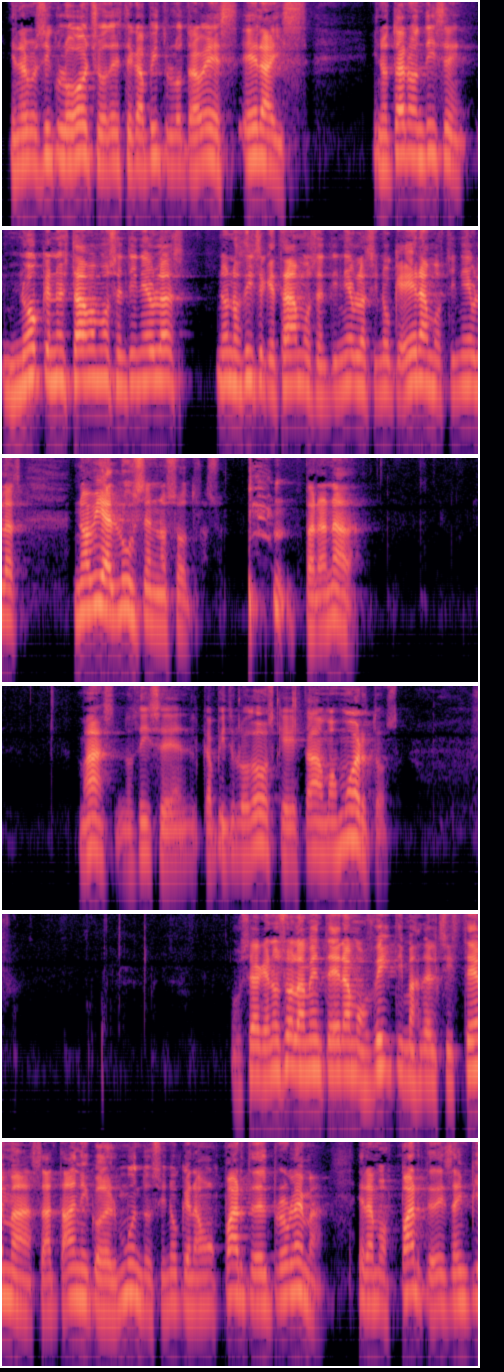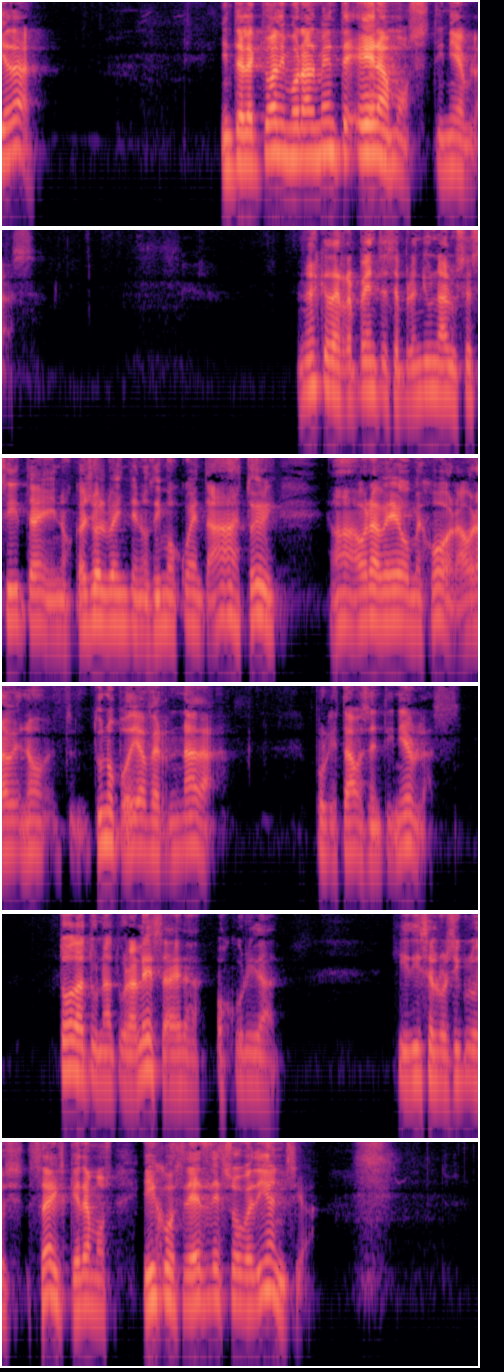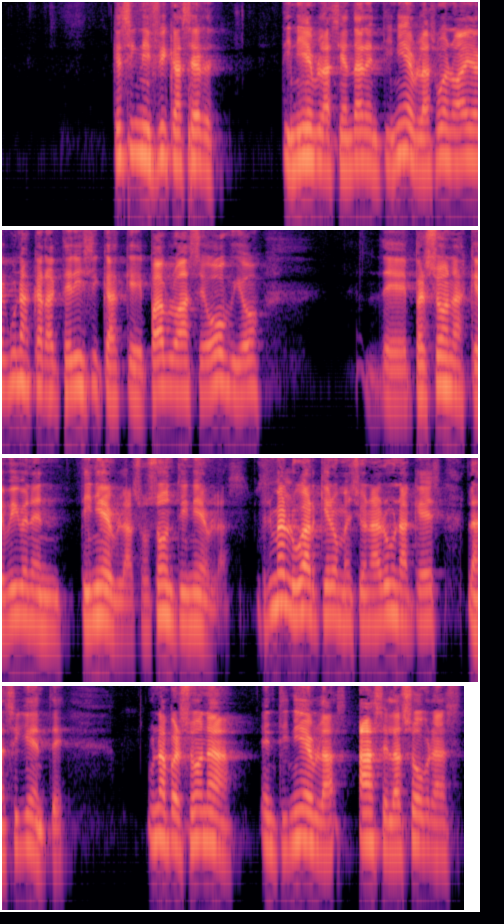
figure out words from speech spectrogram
Y en el versículo 8 de este capítulo otra vez, erais. Y notaron, dice, no que no estábamos en tinieblas, no nos dice que estábamos en tinieblas, sino que éramos tinieblas no había luz en nosotros, para nada. Más nos dice en el capítulo 2 que estábamos muertos. O sea que no solamente éramos víctimas del sistema satánico del mundo, sino que éramos parte del problema, éramos parte de esa impiedad. Intelectual y moralmente éramos tinieblas. No es que de repente se prendió una lucecita y nos cayó el 20 y nos dimos cuenta, ah, estoy, ah, ahora veo mejor, ahora no, tú no podías ver nada porque estabas en tinieblas. Toda tu naturaleza era oscuridad. Y dice el versículo 6 que éramos hijos de desobediencia. ¿Qué significa ser tinieblas y andar en tinieblas? Bueno, hay algunas características que Pablo hace obvio de personas que viven en tinieblas o son tinieblas. En primer lugar, quiero mencionar una que es la siguiente. Una persona en tinieblas hace las obras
